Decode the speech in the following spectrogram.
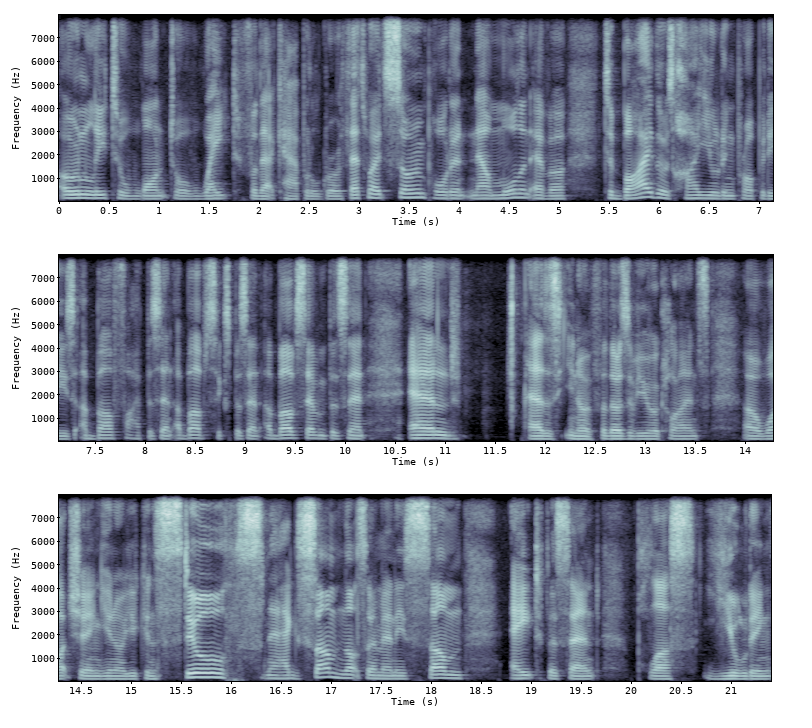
only to want or wait for that capital growth. That's why it's so important now more than ever to buy those high yielding properties above 5%, above 6%, above 7%, and as you know for those of you who are clients uh, watching you know you can still snag some not so many some 8% plus yielding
